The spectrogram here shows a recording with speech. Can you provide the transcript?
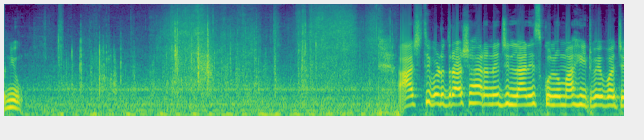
બન્યું. આજથી વડોદરા શહેર અને જિલ્લાની સ્કૂલોમાં હીટવેવ વચ્ચે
